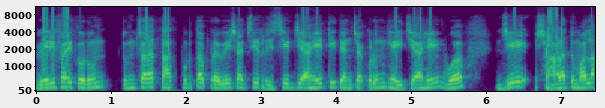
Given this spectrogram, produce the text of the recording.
व्हेरीफाय करून तुमचा तात्पुरता प्रवेशाची रिसीट जी आहे ती त्यांच्याकडून घ्यायची आहे व जे शाळा तुम्हाला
